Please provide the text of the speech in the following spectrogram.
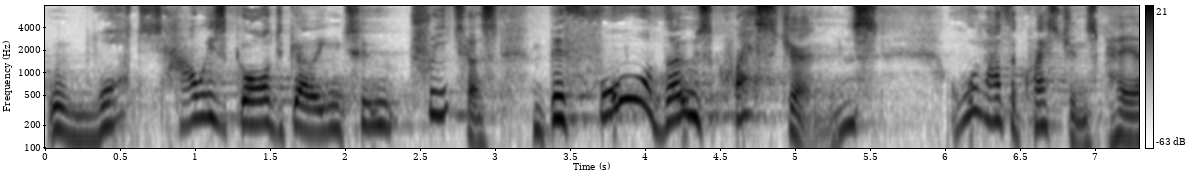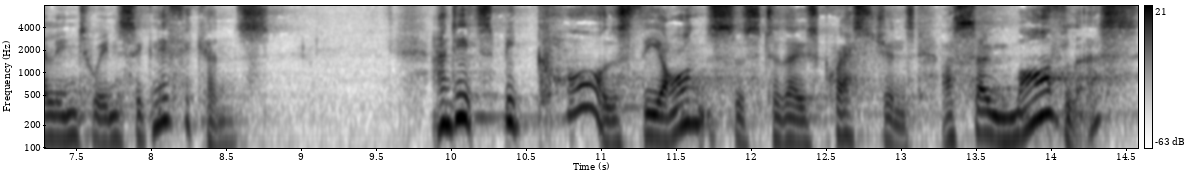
What, how is God going to treat us? Before those questions, all other questions pale into insignificance. And it's because the answers to those questions are so marvelous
